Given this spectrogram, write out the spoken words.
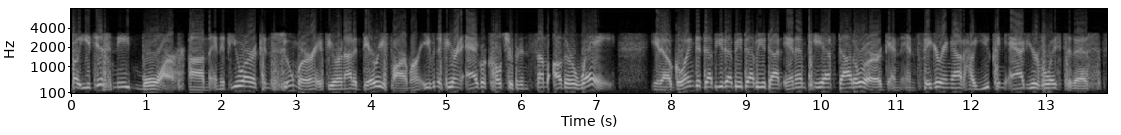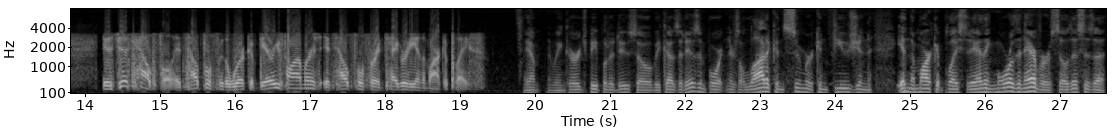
but you just need more. Um, and if you are a consumer, if you are not a dairy farmer, even if you're in agriculture but in some other way, you know, going to www.nmpf.org and, and figuring out how you can add your voice to this is just helpful. It's helpful for the work of dairy farmers. It's helpful for integrity in the marketplace. Yep, and we encourage people to do so because it is important. There's a lot of consumer confusion in the marketplace today, I think more than ever. So this is a,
